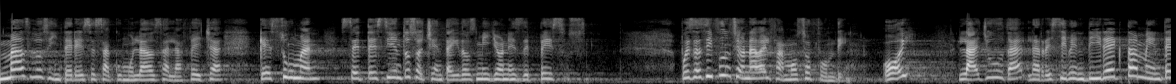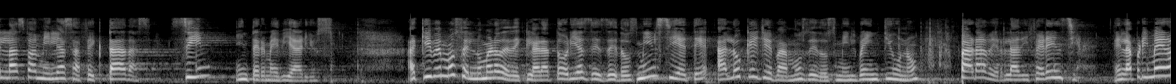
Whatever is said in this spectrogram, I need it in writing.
más los intereses acumulados a la fecha, que suman 782 millones de pesos. Pues así funcionaba el famoso Fonden. Hoy, la ayuda la reciben directamente las familias afectadas, sin intermediarios. Aquí vemos el número de declaratorias desde 2007 a lo que llevamos de 2021 para ver la diferencia. En la primera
